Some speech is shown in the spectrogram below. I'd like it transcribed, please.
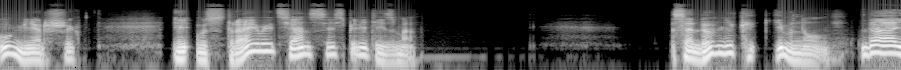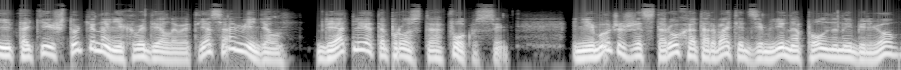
умерших и устраивает сеансы спиритизма. Садовник кивнул. «Да, и такие штуки на них выделывает. Я сам видел. Вряд ли это просто фокусы. Не можешь же старуха оторвать от земли наполненный бельем,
